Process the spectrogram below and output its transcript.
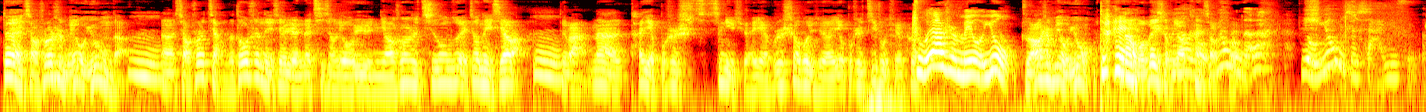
对小说是没有用的。嗯呃，小说讲的都是那些人的七情六欲，你要说是七宗罪，就那些了，嗯对，吧？那它也不是心理学，也不是社会学，又不是基础学科，主要是没有用。主要是没有用。对那我为什么要看小说 有用？是啥意思呢？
